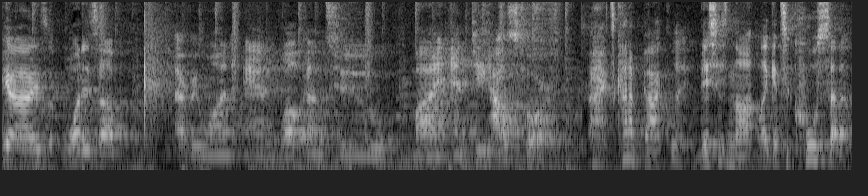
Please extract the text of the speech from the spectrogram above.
guys, what is up everyone and welcome to my empty house tour. Uh, it's kind of backlit. This is not like, it's a cool setup.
